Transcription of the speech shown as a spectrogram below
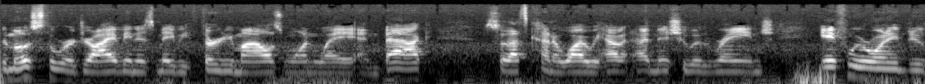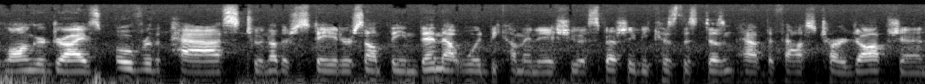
the most that we're driving is maybe 30 miles one way and back. So that's kind of why we haven't had an issue with range. If we were wanting to do longer drives over the pass to another state or something, then that would become an issue, especially because this doesn't have the fast charge option.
